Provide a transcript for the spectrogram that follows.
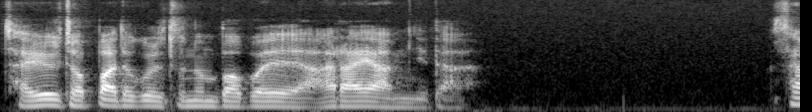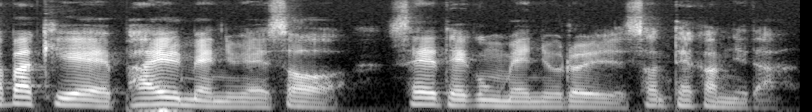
자율 젖바둑을 두는 법을 알아야 합니다. 사바키의 파일 메뉴에서 새 대국 메뉴를 선택합니다.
